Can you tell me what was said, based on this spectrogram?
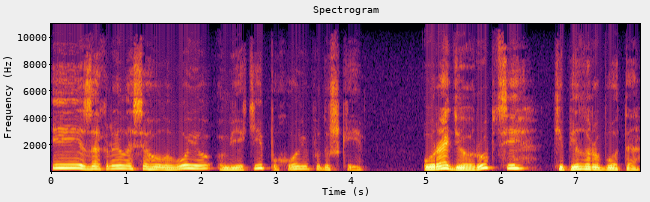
і закрилася головою в м'які пухові подушки. У радіорубці кипіла робота.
